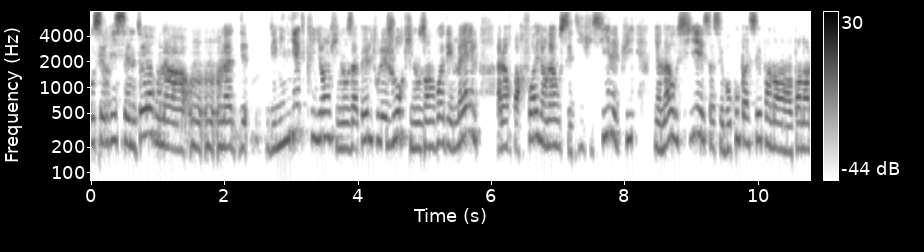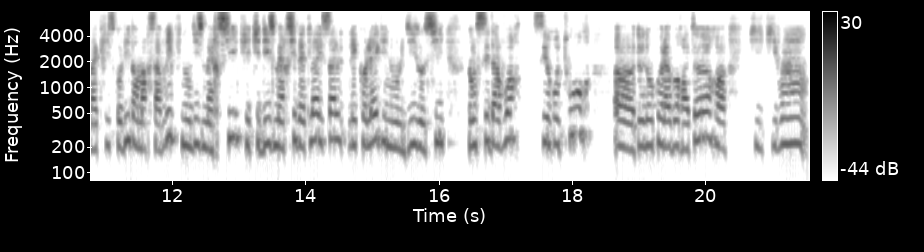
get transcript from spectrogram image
au service center, on a, des, milliers de clients qui nous appellent tous les jours, qui nous envoient des mails. Alors parfois, il y en a où c'est difficile, et puis il y en a aussi, et ça s'est beaucoup passé pendant, la crise Covid en mars-avril, qui nous disent merci, qui disent merci d'être là, et ça, les collègues, ils nous le disent aussi. Donc c'est d'avoir ces retours euh, de nos collaborateurs euh, qui, qui vont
